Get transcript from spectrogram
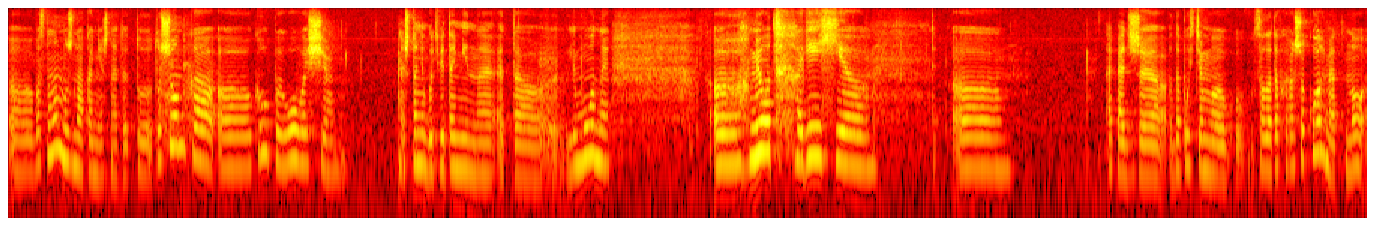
Э, В основном нужна, конечно, это ту- тушенка, э, крупы, овощи, что-нибудь витаминное, это лимоны, мед, орехи. э, Опять же, допустим, э, солдатов хорошо кормят, но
